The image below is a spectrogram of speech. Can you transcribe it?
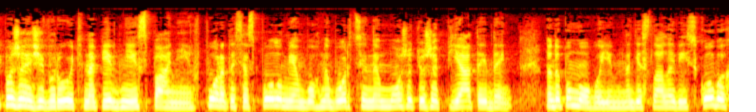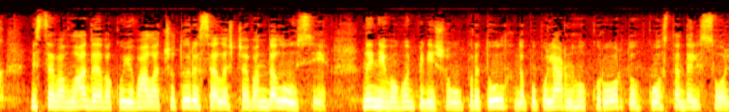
пожежі вирують на півдні Іспанії. Впоратися з полум'ям вогнеборці не можуть уже п'ятий день. На допомогу їм надіслали військових. Місцева влада евакуювала чотири селища в Андалусії. Нині вогонь підійшов у притул до популярного курорту Коста дель Соль.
